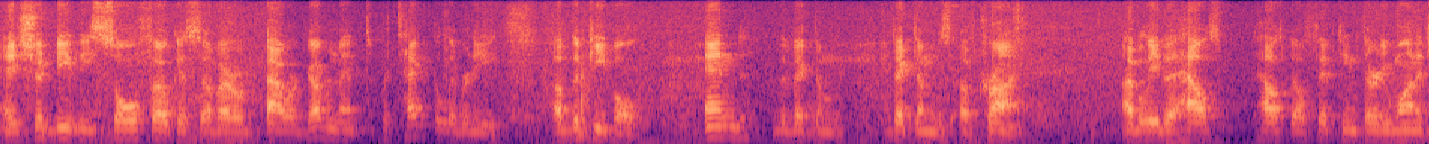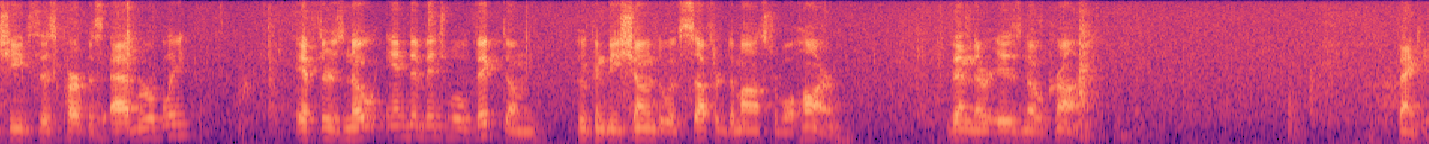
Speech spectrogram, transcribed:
And it should be the sole focus of our, our government to protect the liberty of the people and the victim, victims of crime. I believe that House, House Bill 1531 achieves this purpose admirably. If there's no individual victim who can be shown to have suffered demonstrable harm, then there is no crime. Thank you.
